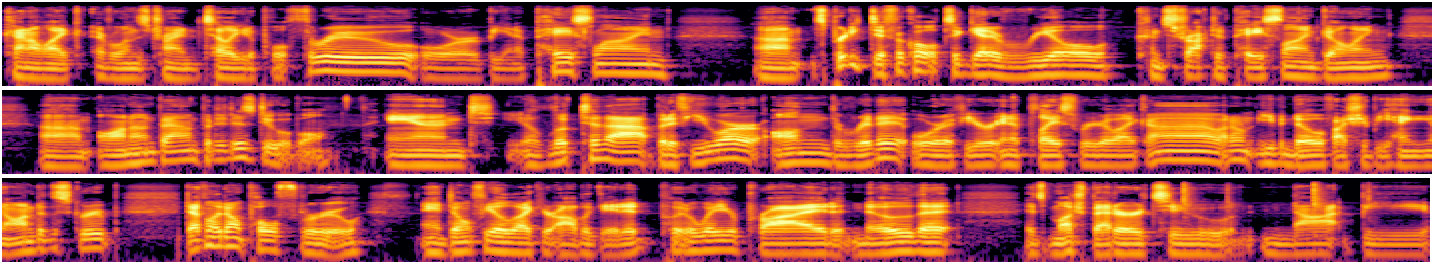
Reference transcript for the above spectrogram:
kind of like everyone's trying to tell you to pull through or be in a pace line. Um, it's pretty difficult to get a real constructive pace line going um, on Unbound, but it is doable. And you know, look to that. But if you are on the rivet, or if you're in a place where you're like, oh, I don't even know if I should be hanging on to this group, definitely don't pull through, and don't feel like you're obligated. Put away your pride. Know that it's much better to not be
